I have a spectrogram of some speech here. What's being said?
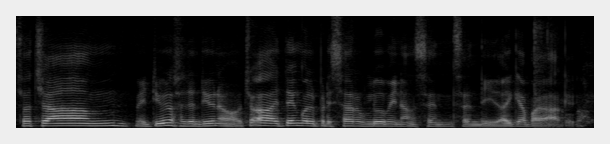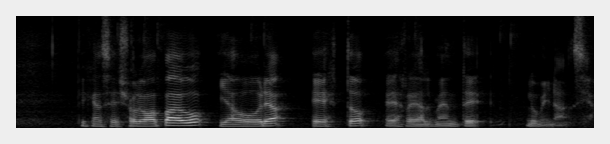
Chacham, 2171. Ay, tengo el Preserve Luminance encendido. Hay que apagarlo. Fíjense, yo lo apago y ahora esto es realmente luminancia.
